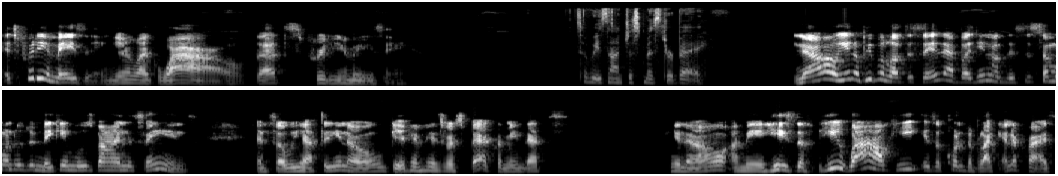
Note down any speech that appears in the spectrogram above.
it's pretty amazing. You're like, wow, that's pretty amazing. So he's not just Mr. Bay. No, you know, people love to say that, but you know, this is someone who's been making moves behind the scenes. And so we have to, you know, give him his respect. I mean, that's, you know, I mean, he's the, he, wow, he is, according to Black Enterprise,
